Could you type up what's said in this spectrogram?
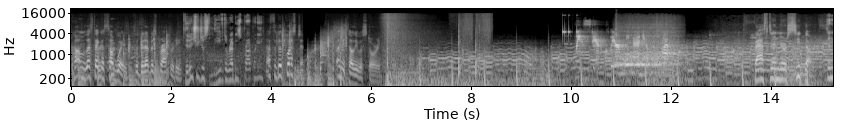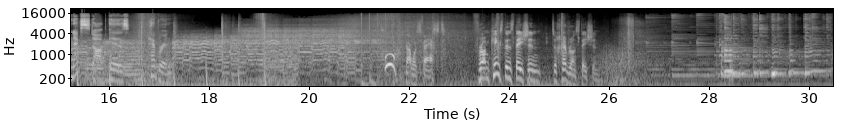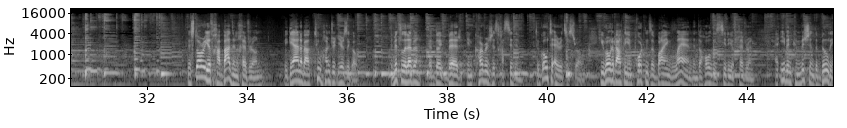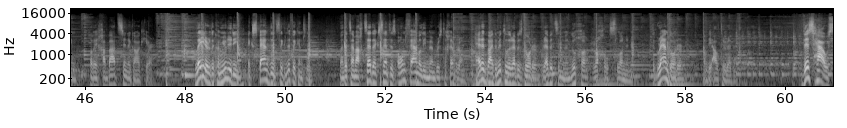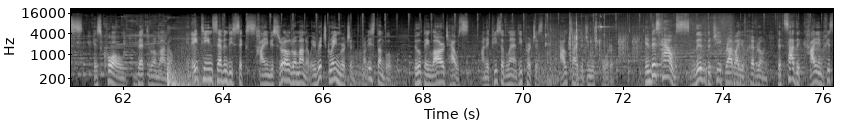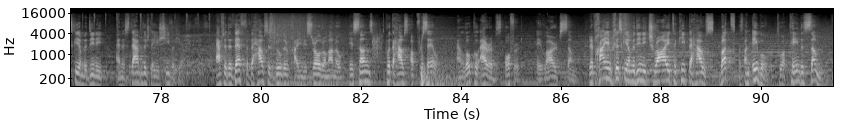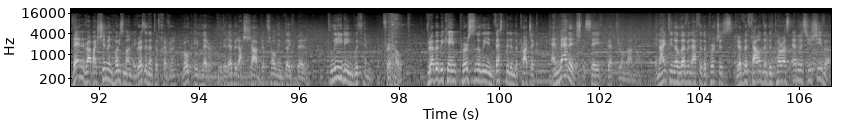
Come, let's take a subway to the Rebbe's property. Didn't you just leave the Rebbe's property? That's a good question. Let me tell you a story. Please stand clear of the edge of the platform. Fasten your seatbelts. The next stop is Hebron. Whew, that was fast. From Kingston Station to Hebron Station. The story of Chabad in Hebron began about 200 years ago. The Mittler Rebbe, Reb Dov Ber, encouraged his Hasidim to go to Eretz Yisrael. He wrote about the importance of buying land in the holy city of Hebron and even commissioned the building of a Chabad synagogue here. Later, the community expanded significantly when the Tzemach Tzedek sent his own family members to Hebron, headed by the Mittler Rebbe's daughter, Rebbetzin Menucha Rachel Slonim, the granddaughter of the Alter Rebbe. This house is called Bet Romano. In 1876, Chaim Yisrael Romano, a rich grain merchant from Istanbul, built a large house on a piece of land he purchased outside the Jewish quarter. In this house lived the chief rabbi of Hebron, the tzaddik Chaim Chizkiah Medini, and established a yeshiva here. After the death of the house's builder, Chaim Yisrael Romano, his sons put the house up for sale, and local Arabs offered a large sum. Reb Chaim Chizkiah Medini tried to keep the house, but was unable to obtain the sum. Then Rabbi Shimon Heusman, a resident of Hebron, wrote a letter to the Rebbe Rashab, Reb Sholem Dovber, pleading with him for help. The Rebbe became personally invested in the project and managed to save Bet Romano. In 1911, after the purchase, the Rebbe founded the Toras Emes Yeshiva,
